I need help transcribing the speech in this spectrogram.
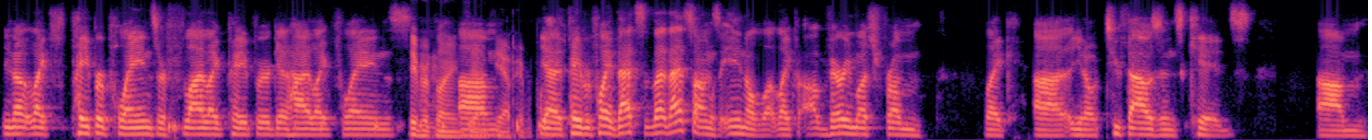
you know like paper planes or fly like paper get high like planes Paper planes. yeah. um yeah, paper. Planes. Yeah paper plane that's that, that song's in a lot like uh, very much from like uh you know 2000s kids um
